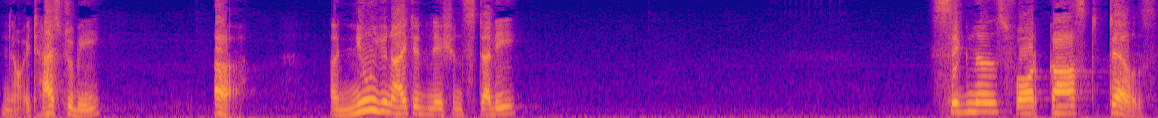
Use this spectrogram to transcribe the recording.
Now it has to be a. A new united nations study signals forecast tells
